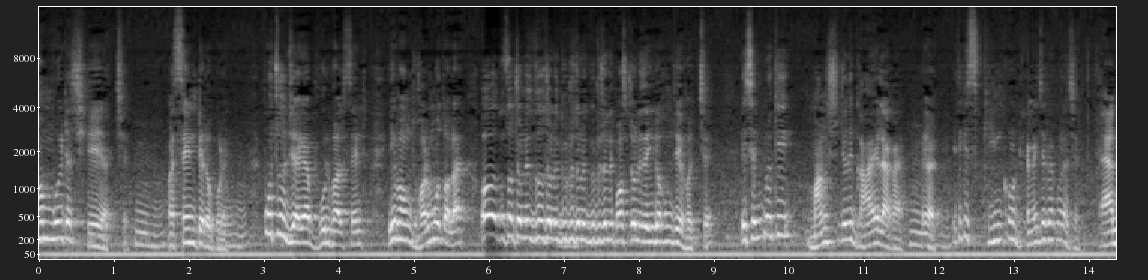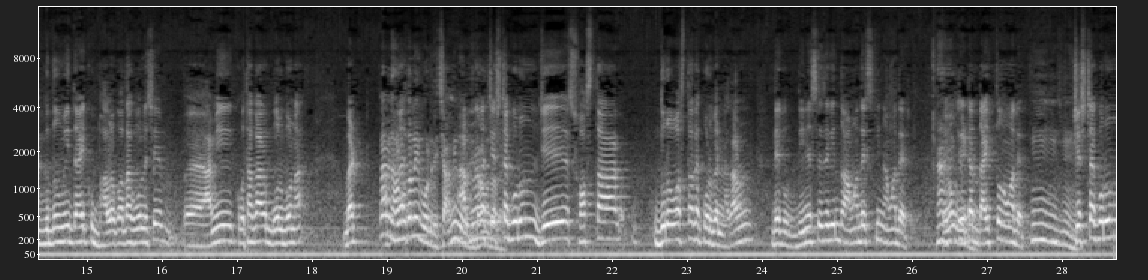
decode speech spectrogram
নম্বরটা ছেয়ে যাচ্ছে মানে সেন্টের ওপরে প্রচুর জায়গায় ভুলভাল সেন্ট এবং ধর্মতলায় ও দুশো চল্লিশ দুশো চল্লিশ দুটো চল্লিশ দুটো চল্লিশ পাঁচশো চল্লিশ এইরকম যে হচ্ছে। এই সেন্টগুলো কি মানুষ যদি গায়ে লাগায় এতে কি স্কিন কোনো ড্যামেজের ব্যাপার আছে? একদমই তাই খুব ভালো কথা বলেছে। আমি কোথাকার বলব না বাট আমি ধর্মতলাই বলে দিচ্ছি, আমি আপনারা চেষ্টা করুন যে সস্তার দুরবস্থাতে করবেন না কারণ দেখুন দিনের শেষে কিন্তু আমাদের স্কিন আমাদের হ্যাঁ, এবং এটার দায়িত্ব আমাদের। চেষ্টা করুন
